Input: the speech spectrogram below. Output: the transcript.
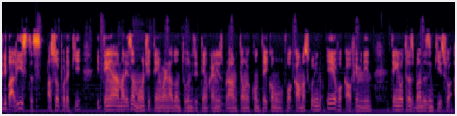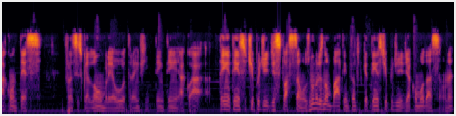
Tribalistas passou por aqui e tem a Marisa Monte, tem o Arnaldo Antunes e tem o Carlinhos Brown, então eu contei como vocal masculino e vocal feminino. Tem outras bandas em que isso acontece. Francisco é Lombra é outra, enfim, tem, tem, a, a, tem, tem esse tipo de, de, situação. Os números não batem tanto porque tem esse tipo de, de acomodação, né?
